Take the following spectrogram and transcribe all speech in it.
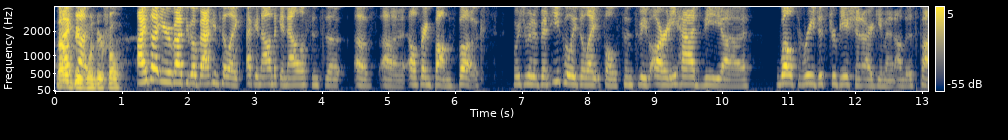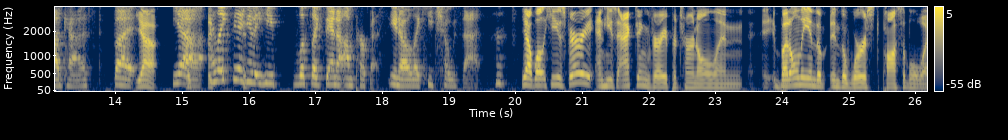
that would I be thought, wonderful. I thought you were about to go back into like economic analysis of, of uh, L. Frank Baum's books, which would have been equally delightful since we've already had the uh, wealth redistribution argument on this podcast. But yeah, yeah, it, I like the idea it, that he looks like Santa on purpose. You know, like he chose that. yeah, well, he's very and he's acting very paternal and but only in the in the worst possible way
